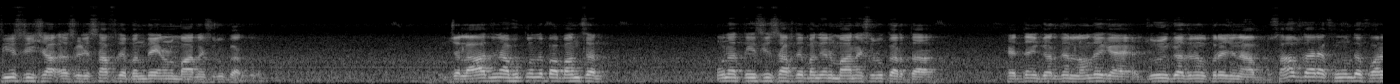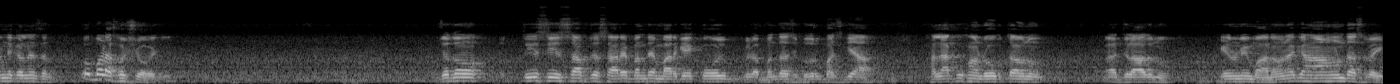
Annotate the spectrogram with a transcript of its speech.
ਤੀਸਰੀ ਜਿਹੜੇ ਸਫ ਦੇ ਬੰਦੇ ਇਹਨਾਂ ਨੂੰ ਮਾਰਨਾ ਸ਼ੁਰੂ ਕਰ ਦਿਓ। ਜਲਾਦ ਨੇ ਹੁਕਮ ਦੇ ਪਾਬੰਦ ਸਨ। ਉਹਨਾਂ ਤੀਸਰੀ ਸਫ ਦੇ ਬੰਦਿਆਂ ਨੂੰ ਮਾਰਨਾ ਸ਼ੁਰੂ ਕਰਤਾ। ਇਦਾਂ ਹੀ ਗਰਦਨ ਲਾਉਂਦੇ ਗਏ। ਜੋ ਹੀ ਗਰਦਨ ਉਤਰੇ ਜਨਾਬ। ਸਾਫ਼ ਜ਼ਾਹਿਰ ਖੂਨ ਦੇ ਫੌਰਨ ਨਿਕਲਣੇ ਸਨ। ਉਹ ਬੜਾ ਖੁਸ਼ ਹੋਵੇ ਜੀ। ਜਦੋਂ ਤੀਸਰੀ ਸਫ ਦੇ ਸਾਰੇ ਬੰਦੇ ਮਰ ਗਏ ਕੋਈ ਜਿਹੜਾ ਬੰਦਾ ਸੀ ਬਜ਼ੁਰਗ ਬਚ ਗਿਆ। ਹਲਾਕੂ ਖਾਨ ਰੋਕਤਾ ਉਹਨੂੰ ਜਲਾਦ ਨੂੰ, ਕਿ ਇਹਨੂੰ ਨਹੀਂ ਮਾਰਨਾ। ਉਹਨੇ ਕਿ ਹਾਂ, ਹੁਣ ਦੱਸ ਬਈ।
